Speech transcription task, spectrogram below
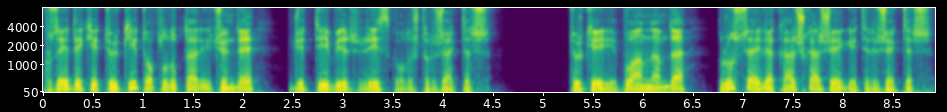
kuzeydeki Türkiye topluluklar içinde ciddi bir risk oluşturacaktır. Türkiye'yi bu anlamda Rusya ile karşı karşıya getirecektir.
